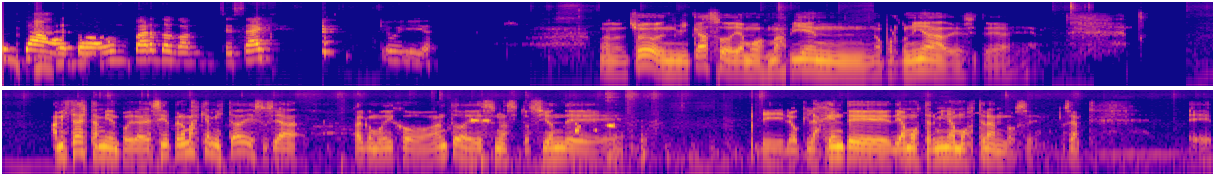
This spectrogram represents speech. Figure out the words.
Un parto, un parto con cesárea. Qué bonito. Bueno, yo en mi caso, digamos, más bien oportunidades. Eh, Amistades también podría decir, pero más que amistades, o sea, tal como dijo Anto, es una situación de, de lo que la gente, digamos, termina mostrándose. O sea, eh,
